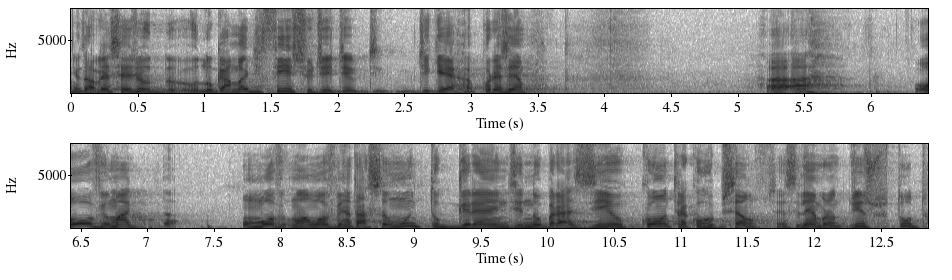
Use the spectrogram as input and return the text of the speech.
E talvez seja o lugar mais difícil de, de, de, de guerra. Por exemplo, houve uma uma movimentação muito grande no Brasil contra a corrupção. Vocês lembram disso tudo?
